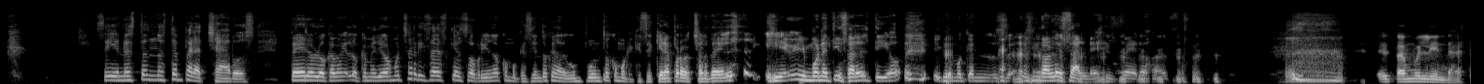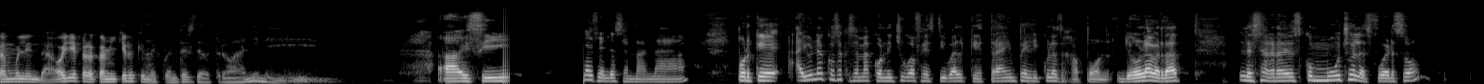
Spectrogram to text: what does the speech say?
Sí, no están, no están para chavos, pero lo que, me, lo que me dio mucha risa es que el sobrino como que siento que en algún punto como que, se quiere aprovechar de él y, y monetizar al tío y como que no, no le sale, pero Está muy linda, está muy linda. Oye, pero también quiero que me cuentes de otro anime. ay sí, el fin de semana, porque hay una cosa que se llama Konichiwa Festival que traen películas de Japón. Yo la verdad les agradezco mucho el esfuerzo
